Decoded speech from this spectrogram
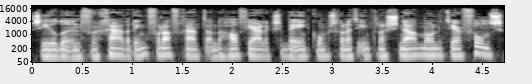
Ze hielden een vergadering voorafgaand aan de halfjaarlijkse bijeenkomst van het Internationaal Monetair Fonds.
